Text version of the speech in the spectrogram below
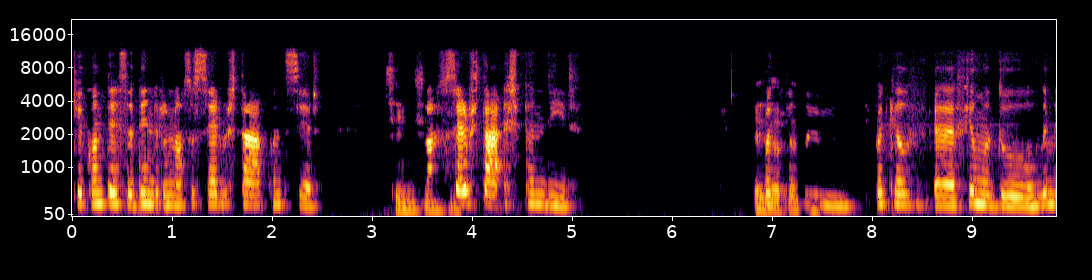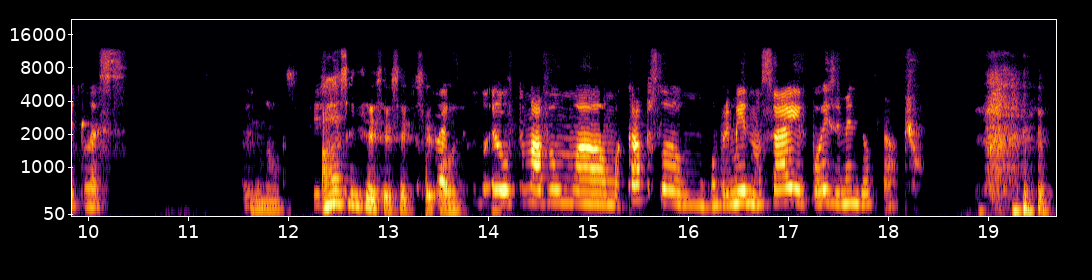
que aconteça dentro do nosso cérebro está a acontecer. Sim, sim. Nosso sim. cérebro está a expandir. Tipo Exatamente. aquele, tipo aquele eh, filme do Limitless. Não. Ah, sim, sei, sei, sei, sei qual é. Ele tomava uma, uma cápsula, um comprimido, não sei, e depois a mente dele ficava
